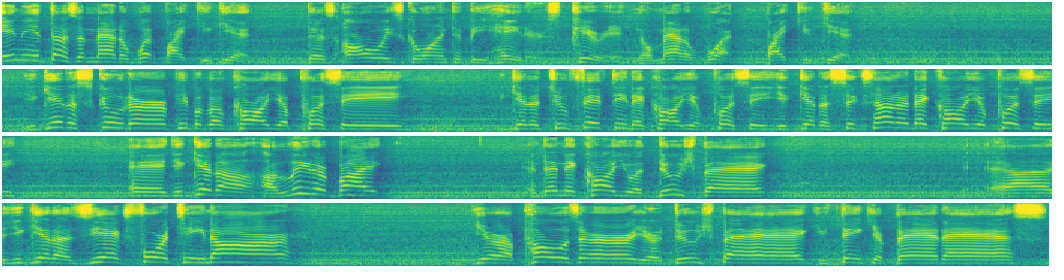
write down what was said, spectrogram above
any it doesn't matter what bike you get. There's always going to be haters, period, no matter what bike you get. You get a scooter, people gonna call you a pussy. You get a 250, they call you a pussy. You get a 600, they call you a pussy. And you get a, a liter bike, and then they call you a douchebag. Uh, you get a ZX14R, you're a poser, you're a douchebag, you think you're badass.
